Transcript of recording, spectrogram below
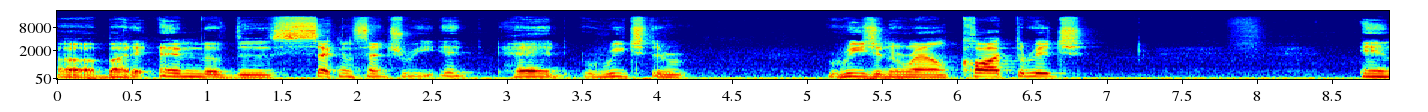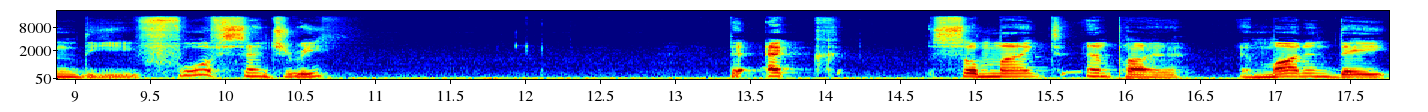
Uh, by the end of the second century, it had reached the region around Carthage. In the fourth century, the Ek Somite Empire in modern day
